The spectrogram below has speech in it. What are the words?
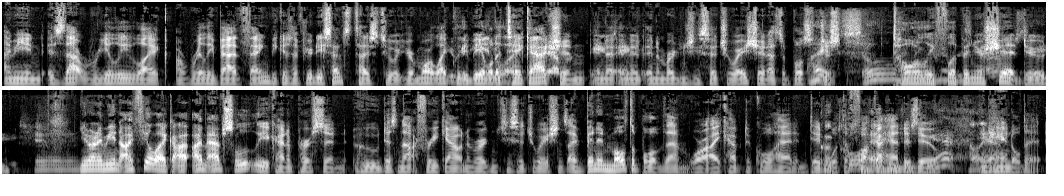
I mean, is that really like a really bad thing? Because if you're desensitized to it, you're more likely to be able to take you'll be able action in, a, in a, an emergency situation as opposed to I just so totally happy to have flipping your shit, dude. You know what I mean? I feel like I, I'm absolutely a kind of person who does not freak out in emergency situations. I've been in multiple of them where I kept a cool head and did Cool- what the cool fuck I had to do yeah, and yeah. handled it.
